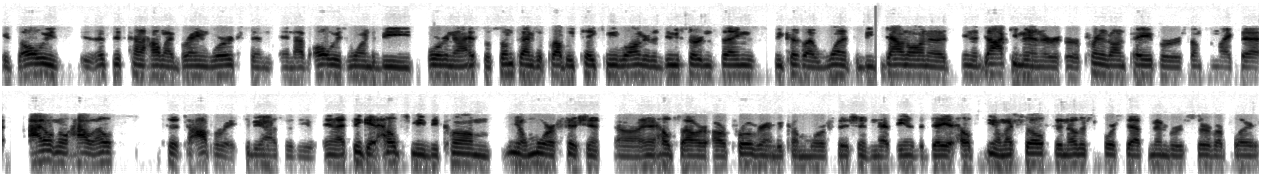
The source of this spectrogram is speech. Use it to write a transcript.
it's always that's just kind of how my brain works and and I've always wanted to be organized so sometimes it probably takes me longer to do certain things because I want it to be down on a in a document or, or printed on paper or something like that. I don't know how else to, to operate, to be honest with you. And I think it helps me become, you know, more efficient, uh, and it helps our, our program become more efficient. And at the end of the day, it helps, you know, myself and other support staff members serve our players,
